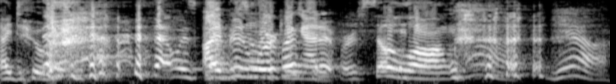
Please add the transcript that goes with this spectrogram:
I do. that was. I've been working at it for so long. yeah, yeah.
